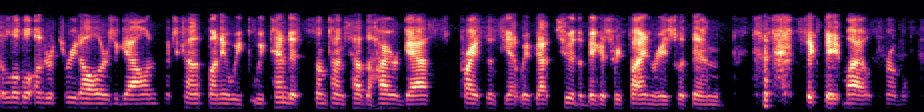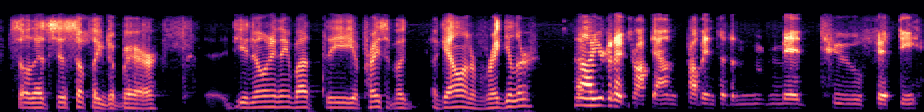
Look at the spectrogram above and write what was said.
a little under three dollars a gallon, which is kind of funny. We we tend to sometimes have the higher gas prices, yet we've got two of the biggest refineries within six to eight miles from us. So that's just something to bear. Do you know anything about the price of a, a gallon of regular? Well, you're going to drop down probably into the mid 250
